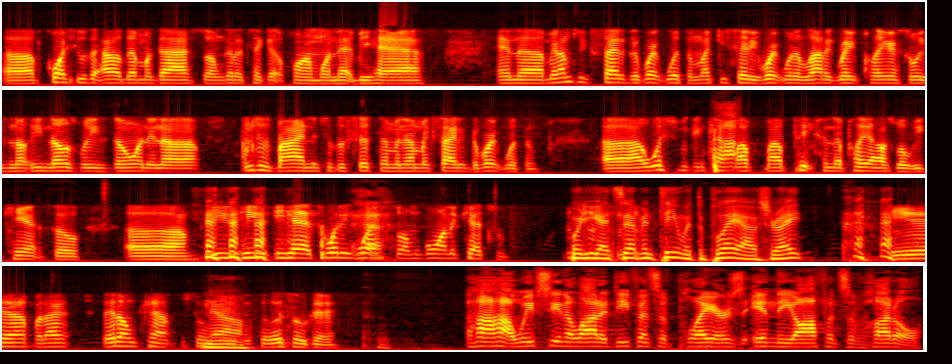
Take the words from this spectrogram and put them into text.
Uh, of course, he was an Alabama guy, so I'm going to take up for him on that behalf. And uh, man, I'm just excited to work with him. Like you said, he worked with a lot of great players, so he know he knows what he's doing, and uh, I'm just buying into the system, and I'm excited to work with him. Uh, I wish we can count my, my picks in the playoffs, but we can't. So uh, he, he he had 21, so I'm going to catch him. Well, you got 17 with the playoffs, right? yeah, but I they don't count for some No. reason, so it's okay. Haha, we've seen a lot of defensive players in the offensive huddle.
